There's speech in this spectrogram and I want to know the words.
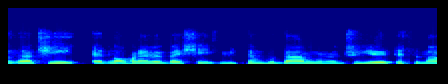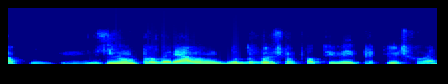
значи, едно време беше измислям го, давам го на джуниорите, след малко взимам, проверявам го, довършвам каквото има и приключваме.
